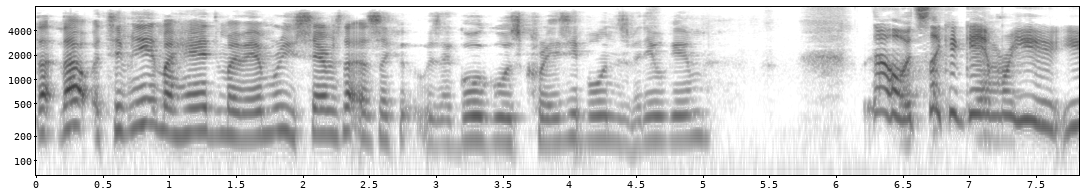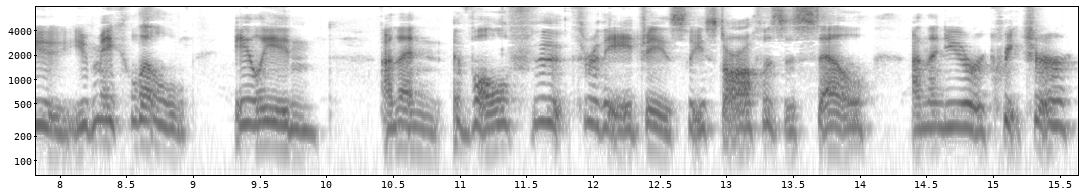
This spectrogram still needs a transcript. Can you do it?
that. That to me in my head, my memory serves that as like it was a Gogo's Crazy Bones video game. No, it's like a game where you you you make a little alien and then evolve through, through the ages. So you start off as a cell, and then you're a creature,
